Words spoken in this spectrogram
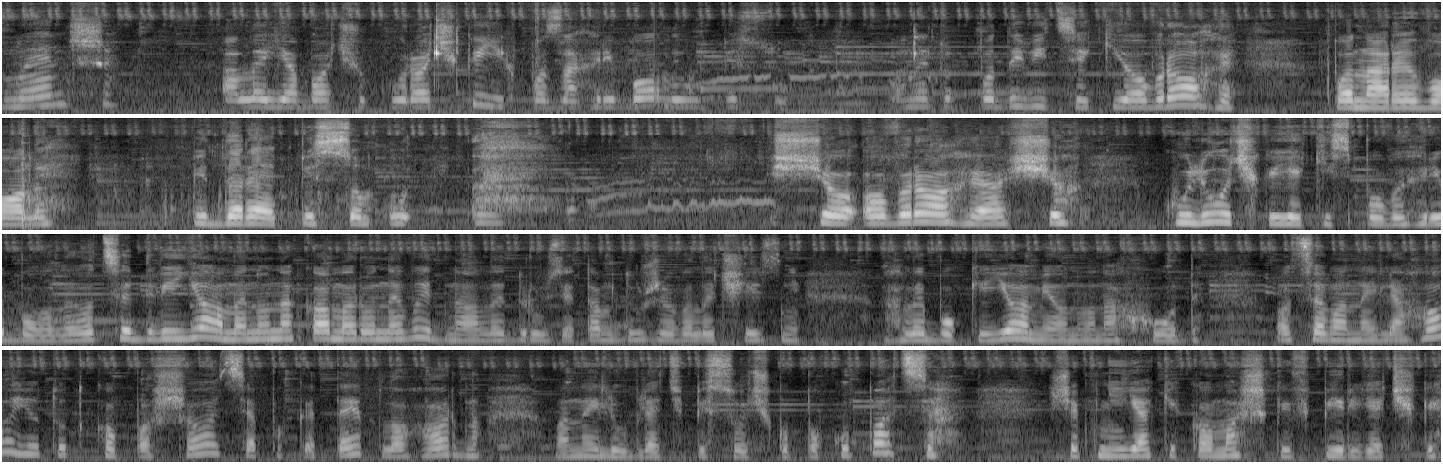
менше. Але я бачу курочки, їх позагрібали у пісок. Вони тут, подивіться, які овраги понаривали під репісом. Що овраги, а що кульочки якісь повигрібали. Оце дві ями, ну на камеру не видно, але, друзі, там дуже величезні глибокі ямі, он вона ходить. Оце вони лягають тут, копошаться, поки тепло, гарно. Вони люблять в пісочку покупатися, щоб ніякі комашки в пір'ячки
